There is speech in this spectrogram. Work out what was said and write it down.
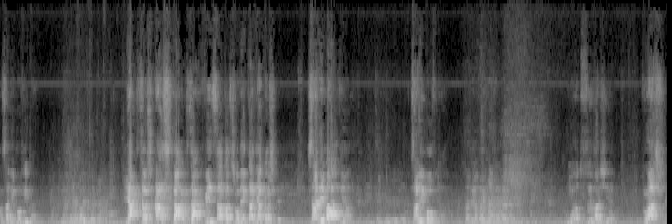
poza nie mówiłem. Jak coś aż tak zachwyca, to człowiek tak jakoś zaniemawia. Zaniemówia. Nie odzywa się. Właśnie.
